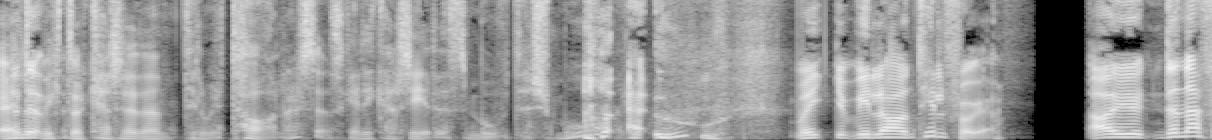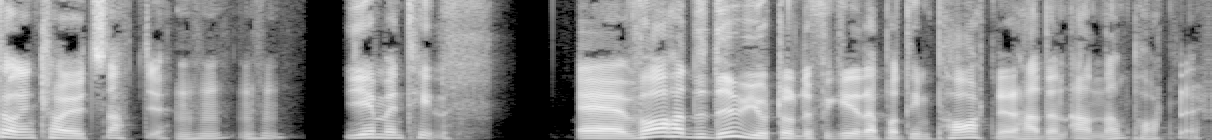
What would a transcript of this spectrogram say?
Eller. Viktor, kanske den till och med talar svenska, det kanske är dess modersmål. Men Vill du ha en till fråga? Ja, den här frågan klarar jag ut snabbt ju. Mhm, mhm. Ge mig en till. Eh, vad hade du gjort om du fick reda på att din partner hade en annan partner?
